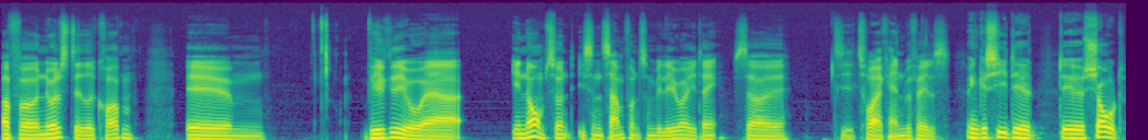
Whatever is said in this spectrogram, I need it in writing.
og få nulstedet kroppen, øh, hvilket jo er enormt sundt i sådan et samfund, som vi lever i i dag. Så øh, det tror jeg kan anbefales. Man kan sige, det er, det er jo sjovt,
